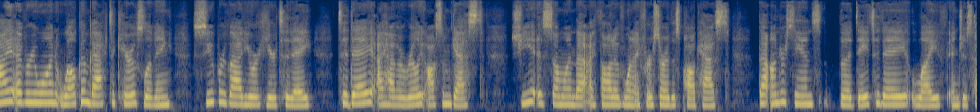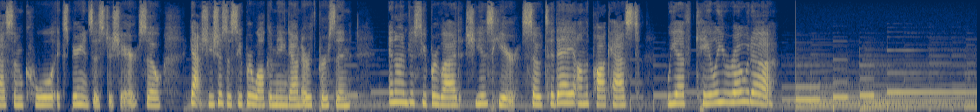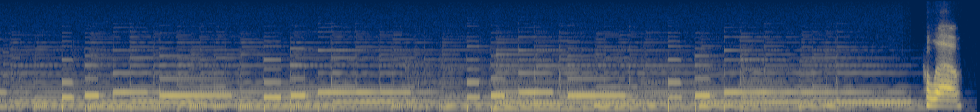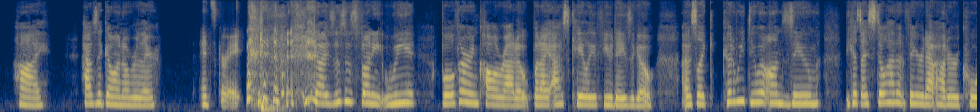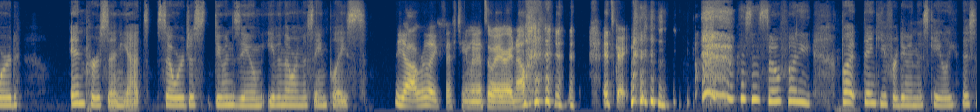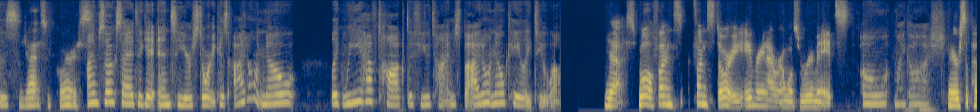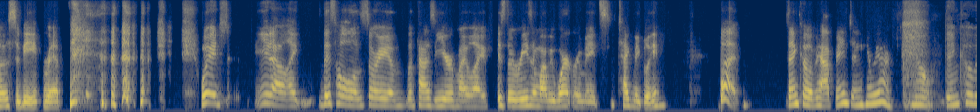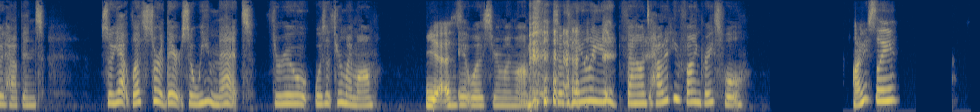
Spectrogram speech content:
Hi, everyone. Welcome back to Karos Living. Super glad you are here today. Today, I have a really awesome guest. She is someone that I thought of when I first started this podcast that understands the day to day life and just has some cool experiences to share. So, yeah, she's just a super welcoming, down to earth person. And I'm just super glad she is here. So, today on the podcast, we have Kaylee Rhoda. Hello. Hi. How's it going over there? It's great. Guys, this is funny. We both are in Colorado, but I asked Kaylee a few days ago. I was like, could we do it on Zoom? Because I still haven't figured out how to record in person yet. So we're just doing Zoom, even though we're in the same place. Yeah, we're like 15 minutes away right now. it's great. this is so funny. But thank you for doing this, Kaylee. This is Yes, of course. I'm so excited to get into your story because I don't know like we have talked a few times, but I don't know Kaylee too well. yes. Well, fun fun story. Avery and I were almost roommates. Oh my gosh. We were supposed to be rip. Which, you know, like this whole story of the past year of my life is the reason why we weren't roommates, technically. But then COVID happened and here we are. No, then COVID happened. So yeah, let's start there. So we met through was it through my mom? Yes. It was through my mom. So Kaylee found how did you find Graceful? Honestly,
